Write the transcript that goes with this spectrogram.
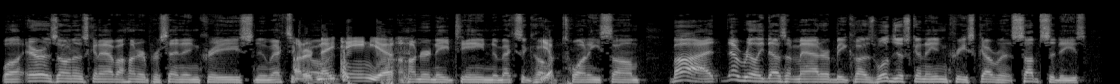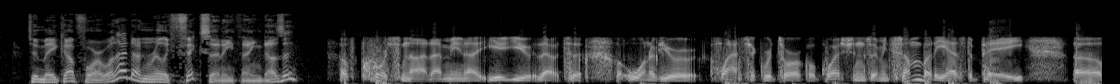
Well, Arizona is going to have a 100% increase. New Mexico. 118, yes. 118. New Mexico, Yep. 20 some. But that really doesn't matter because we're just going to increase government subsidies to make up for it. Well, that doesn't really fix anything, does it? Of course not. I mean, uh, you, you, that's a, one of your classic rhetorical questions. I mean, somebody has to pay uh,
